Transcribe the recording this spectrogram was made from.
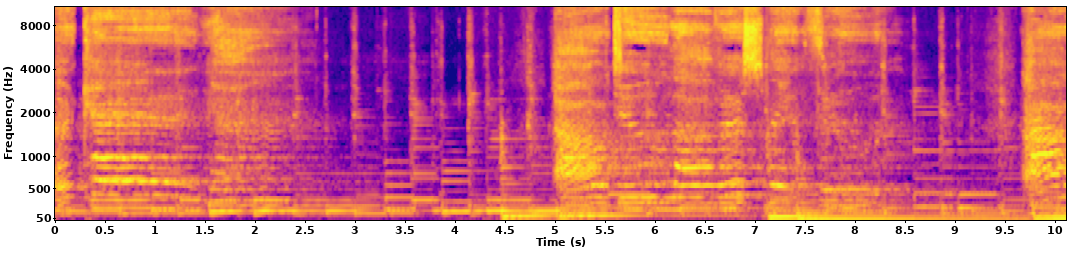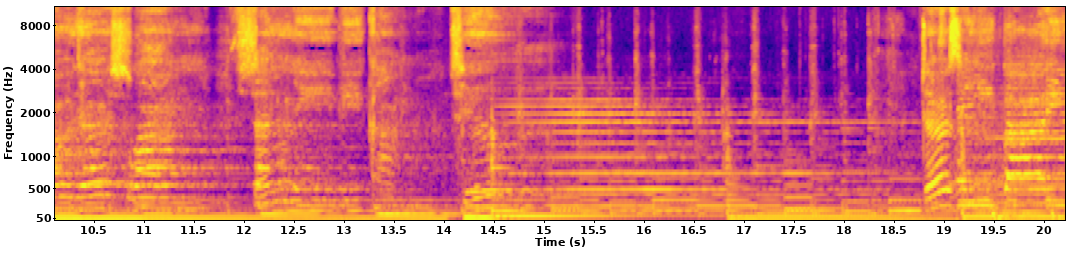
a canyon? How do lovers split through? How does one suddenly become two? Does anybody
